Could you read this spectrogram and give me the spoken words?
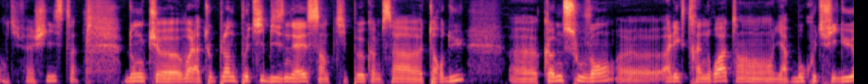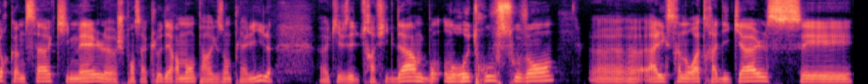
antifasciste. Donc euh, voilà tout plein de petits business un petit peu comme ça euh, tordus. Comme souvent à l'extrême droite hein, il y a beaucoup de figures comme ça qui mêlent je pense à Claude Herman par exemple à Lille qui faisait du trafic d'armes. Bon on retrouve souvent à l'extrême droite radicale c'est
